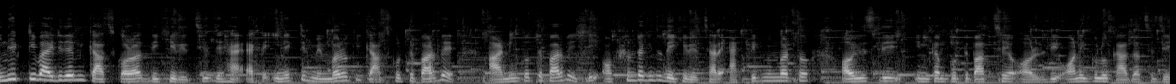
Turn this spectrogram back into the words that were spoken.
ইনঅ্যাক্টিভ আইডি দিয়ে আমি কাজ করা দেখিয়ে দিচ্ছি যে হ্যাঁ একটা ইনঅ্যাক্টিভ মেম্বারও কি কাজ করতে পারবে আর্নিং করতে পারবে, সেই অপশনটা কিন্তু দেখিয়ে দিচ্ছে। আর অ্যাক্টিভ মেম্বার তো অবভিয়াসলি ইনকাম করতে পারছে অলরেডি অনেকগুলো কাজ আছে, যে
